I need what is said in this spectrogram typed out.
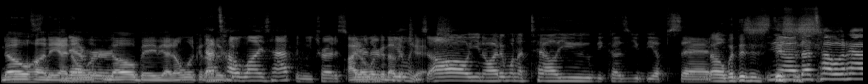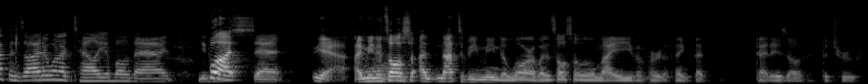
No, honey, I don't. never- Look, no, baby, I don't look at That's other. how lies happen. You try to spare I don't look at other feelings. chicks. Oh, you know, I didn't want to tell you because you'd be upset. no, but this is you know, is that's how it happens. I didn't want to tell you about that. You'd But- be upset. yeah. I mean, it's Um, also uh, not to be mean to Laura, but it's also a little naive of her to think that that is uh, the truth.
